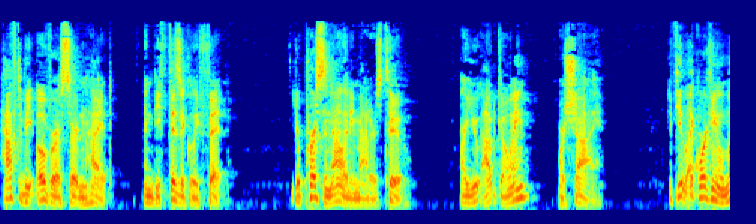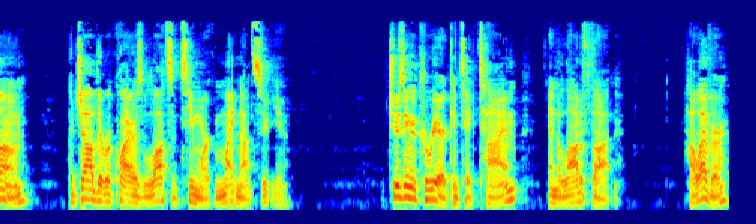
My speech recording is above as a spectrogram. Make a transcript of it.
have to be over a certain height and be physically fit. Your personality matters too. Are you outgoing or shy? If you like working alone, a job that requires lots of teamwork might not suit you. Choosing a career can take time and a lot of thought. However,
